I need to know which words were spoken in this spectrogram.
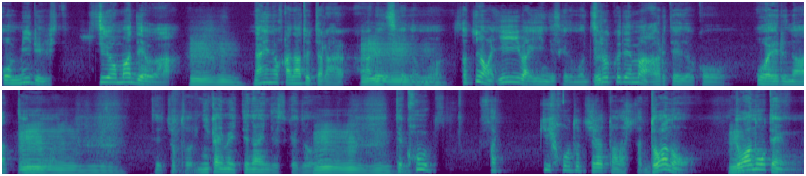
を見る必要まではないのかなといったらあれですけども、そっちの方がいいはいいんですけども図録でまあある程度こう終えるなっていうのがんでちょっと2回目行ってないんですけど、でこん先ほどちらっと話したドアのうん。ドア脳展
